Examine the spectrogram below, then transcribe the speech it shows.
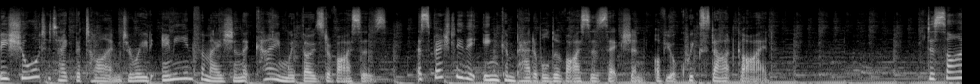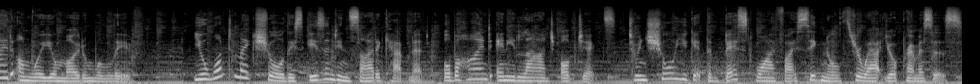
Be sure to take the time to read any information that came with those devices, especially the incompatible devices section of your Quick Start Guide. Decide on where your modem will live. You'll want to make sure this isn't inside a cabinet or behind any large objects to ensure you get the best Wi Fi signal throughout your premises.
